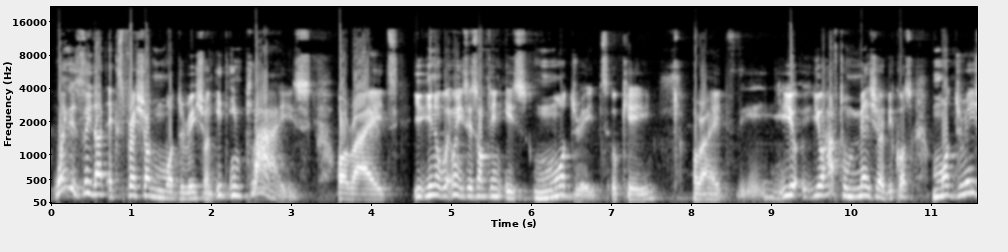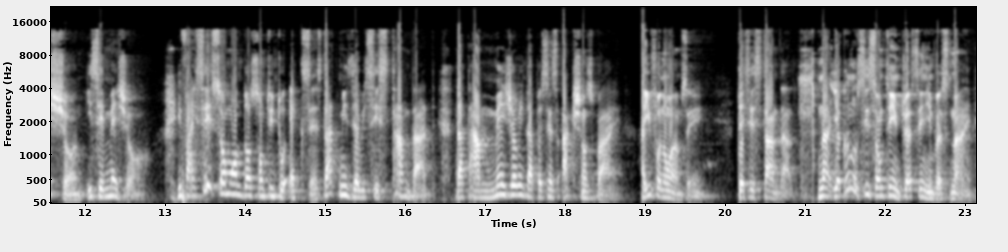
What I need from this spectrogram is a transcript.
when you say that expression moderation, it implies, all right, you, you know, when, when you say something is moderate, okay, all right, you, you have to measure because moderation is a measure. If I say someone does something to excess, that means there is a standard that I'm measuring that person's actions by. Are you following what I'm saying? There's a standard. Now you're going to see something interesting in verse 9.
